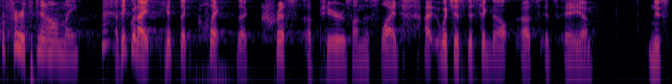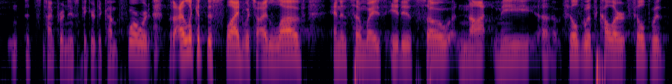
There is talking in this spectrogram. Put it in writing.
The first and only. I think when I hit the click, the Chris appears on the slide, uh, which is to signal us it's a um, new, it's time for a new speaker to come forward. But I look at this slide, which I love, and in some ways it is so not me, uh, filled with color, filled with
